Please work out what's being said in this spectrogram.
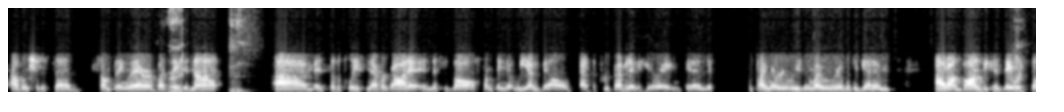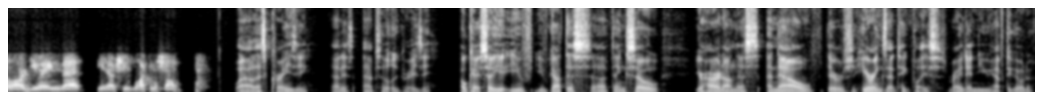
probably should have said something there, but right. they did not. Um, and so the police never got it. And this is all something that we unveiled at the proof evident hearing. And it's the primary reason why we were able to get him out on bond because they were still arguing that, you know, she was locked in the shed. Wow, that's crazy. That is absolutely crazy. Okay, so you, you've you've got this uh, thing. So you're hired on this, and now there's hearings that take place, right? And you have to go to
